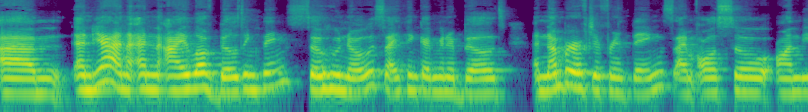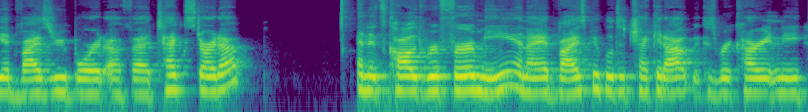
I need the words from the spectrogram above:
Um, and yeah, and, and I love building things. So who knows? I think I'm going to build a number of different things. I'm also on the advisory board of a tech startup and it's called Refer Me. And I advise people to check it out because we're currently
